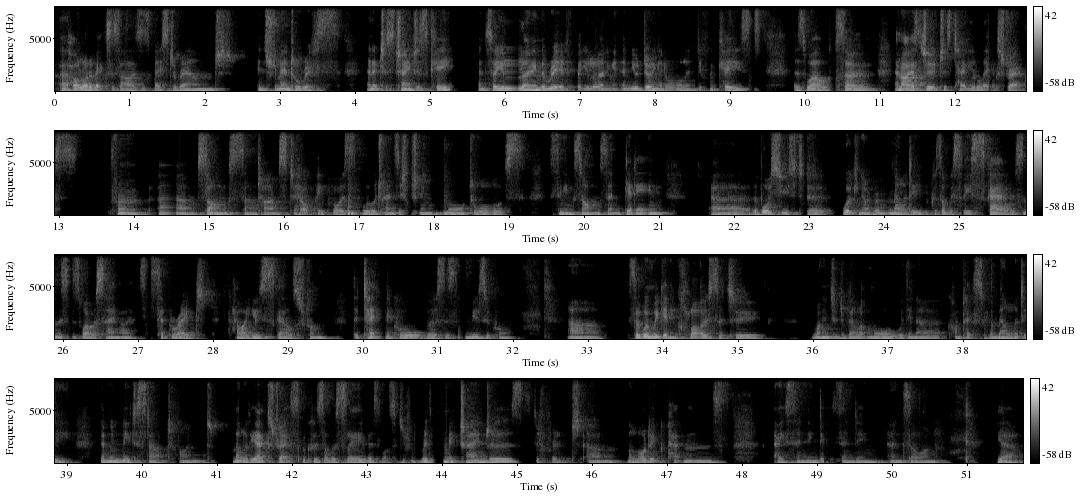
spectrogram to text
a whole lot of exercises based around instrumental riffs, and it just changes key. And so you're learning the riff, but you're learning it and you're doing it all in different keys as well. So, and I used to just take little extracts from um, songs sometimes to help people as we were transitioning more towards singing songs and getting uh, the voice used to working over a melody because obviously scales and this is why i was saying i separate how i use scales from the technical versus the musical. Um, so when we're getting closer to wanting to develop more within a context of a melody then we need to start to find melody extracts because obviously there's lots of different rhythmic changes, different um, melodic patterns, ascending, descending, and so on. Yeah.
